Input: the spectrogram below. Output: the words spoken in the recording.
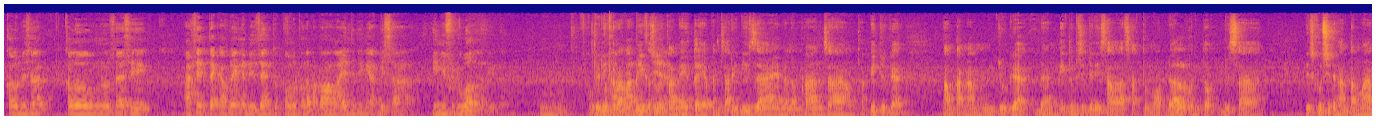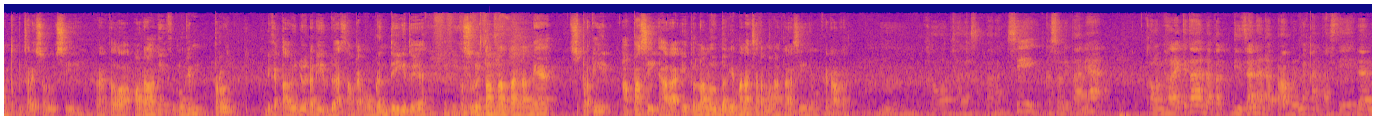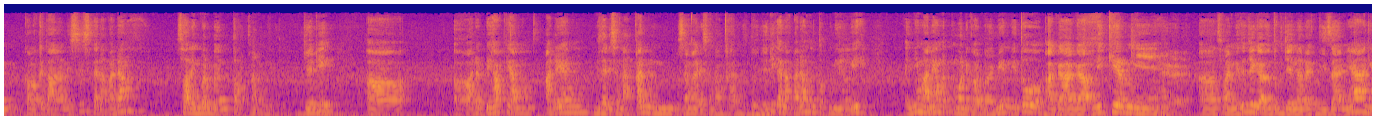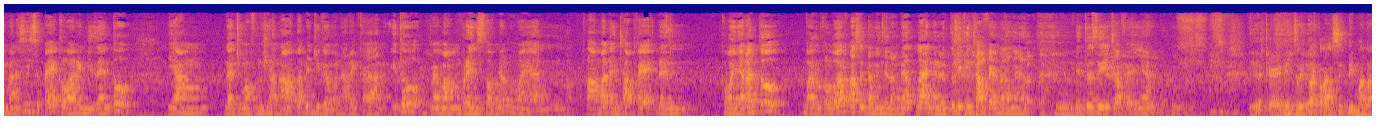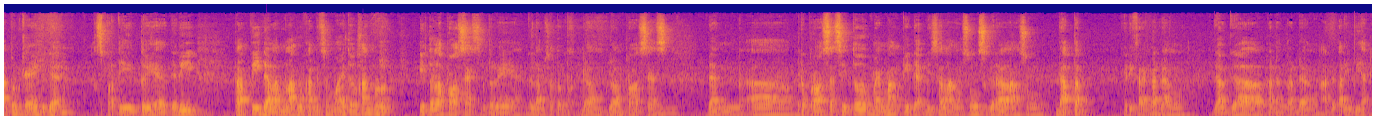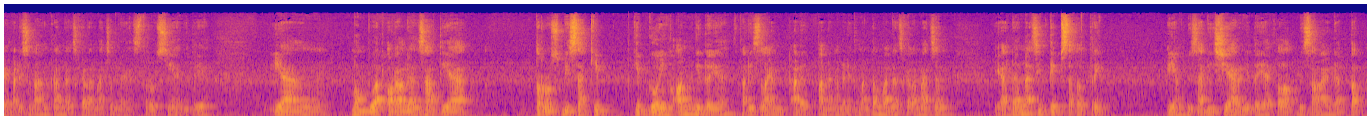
kalau bisa kalau menurut saya sih arsitek apa yang ngedesain tuh perlu pendapat orang lain jadi nggak bisa individual lah gitu Hmm. Jadi kurang lebih iya. kesulitannya itu ya pencari desain dalam merancang, tapi juga tantangan juga dan itu bisa jadi salah satu modal untuk bisa diskusi dengan teman untuk mencari solusi. Nah kalau oral nih mungkin perlu diketahui juga tadi udah sampai mau berhenti gitu ya. Kesulitan tantangannya seperti apa sih hara itu lalu bagaimana cara mengatasinya mungkin oral? Hmm, kalau misalnya sekarang sih kesulitannya kalau misalnya kita dapat desain ada problemnya kan pasti dan kalau kita analisis kadang-kadang saling berbentrok kan gitu jadi uh, uh, ada pihak yang ada yang bisa disenangkan dan bisa nggak disenangkan gitu jadi kadang-kadang untuk milih ini mana yang mau dikorbanin? Itu agak-agak mikir nih. Iya. Uh, selain itu juga untuk generate desainnya gimana sih supaya keluarin desain tuh yang nggak cuma fungsional tapi juga menarik kan? Itu memang brainstormnya lumayan lama dan capek dan kebanyakan tuh baru keluar pas udah menjelang deadline dan itu bikin capek banget. Hmm. itu sih capeknya. Ya kayak ini cerita klasik di mana pun kayak juga seperti itu ya. Jadi tapi dalam melakukan semua itu kan menurut itulah proses sebetulnya ya dalam satu dalam dalam proses dan eh, berproses itu memang tidak bisa langsung segera langsung dapat. Jadi kadang-kadang gagal, kadang-kadang ada tadi pihak yang nggak disenangkan dan segala macam dan seterusnya gitu ya. Yang membuat Oral dan Satya terus bisa keep keep going on gitu ya. Tadi selain ada pandangan dari teman-teman dan segala macam, ya ada nggak sih tips atau trik yang bisa di share gitu ya kalau misalnya dapat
